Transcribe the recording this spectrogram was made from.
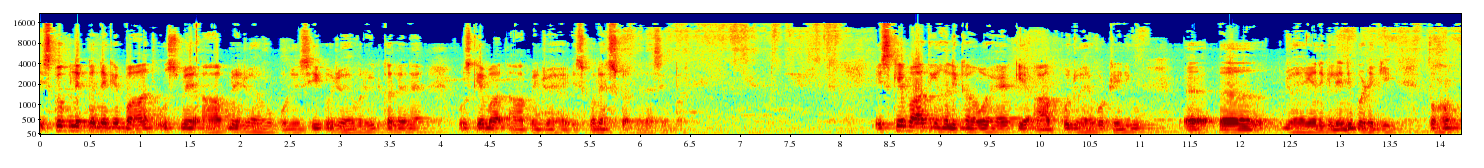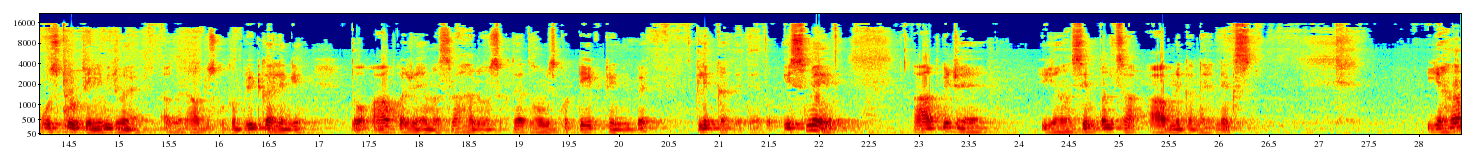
इसको क्लिक करने के बाद उसमें आपने जो है वो पॉलिसी को जो है वो रीड कर लेना है, उसके बाद आपने जो है इसको नेक्स्ट कर देना है सिंपल इसके बाद यहाँ लिखा हुआ है कि आपको जो है वो ट्रेनिंग जो है यानी कि लेनी पड़ेगी तो हम उसको ट्रेनिंग जो है, अगर आप उसको कंप्लीट कर लेंगे तो आपका जो है मसला हल हो सकता है तो हम इसको टेक ट्रेनिंग पे क्लिक कर देते हैं। तो इसमें आपके जो है, यहाँ सिंपल सा आपने करना है। नेक्स्ट यहाँ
